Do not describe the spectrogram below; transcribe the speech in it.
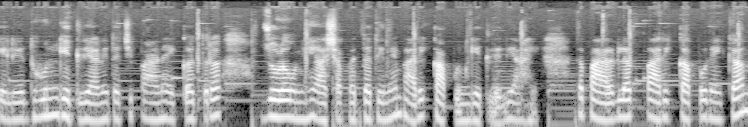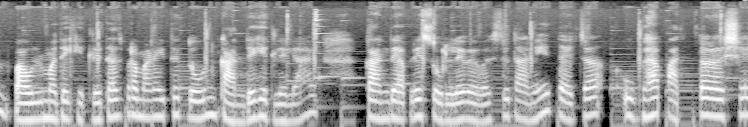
केली आहे धुवून घेतली आणि त्याची पानं एकत्र जुळवून ही अशा पद्धतीने बारीक कापून घेतलेली आहे. तर पालक बारीक कापून एका बाउलमध्ये घेतले. त्याचप्रमाणे इथे दोन कांदे घेतलेले आहेत. कांदे आपले सोलले व्यवस्थित आणि त्याच्या उभ्या पातळ असे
